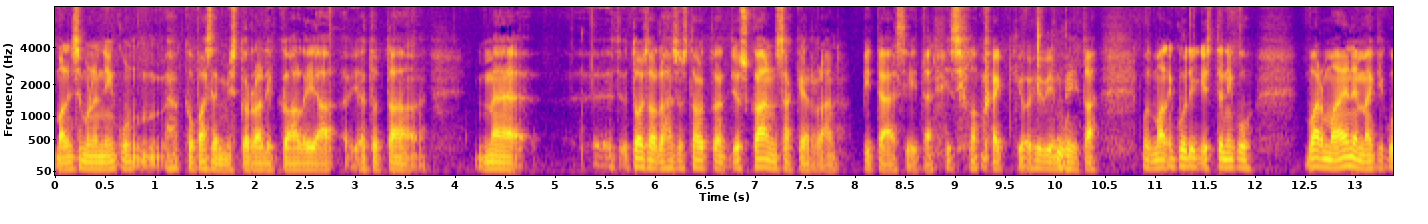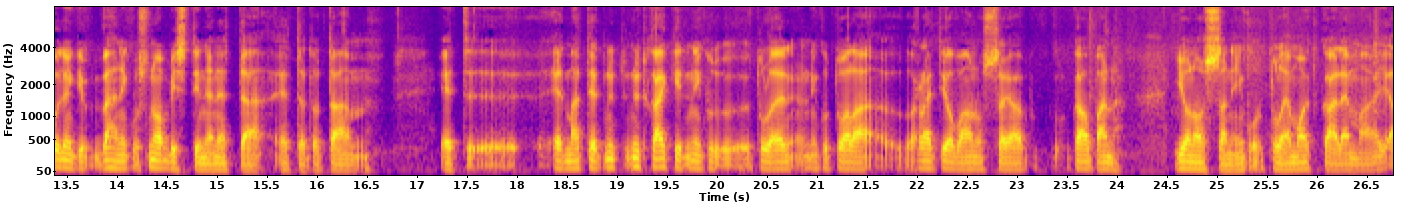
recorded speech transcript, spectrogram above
mä olin semmoinen niin kuin vasemmistoradikaali ja, ja tota, mä, toisaaltahan se olisi tarkoittanut, että jos kansa kerran pitää siitä, niin silloin kaikki on hyvin, niin. mutta, mutta mä olin kuitenkin sitten niin kuin, varmaan enemmänkin kuitenkin vähän niin kuin snobistinen, että, että tota, et, et mä ajattelin, että nyt, nyt kaikki niin kuin, tulee niin kuin tuolla raitiovaunussa ja kaupan jonossa niin kuin, tulee moikkailemaan ja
